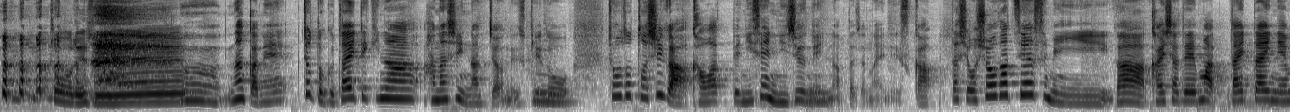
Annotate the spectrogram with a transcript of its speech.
そうですね。うん、なんかねちょっと具体的な話になっちゃうんですけど、うん。ちょうど年が変わって2020年になったじゃないですか。私お正月休みが会社でまあ大体年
